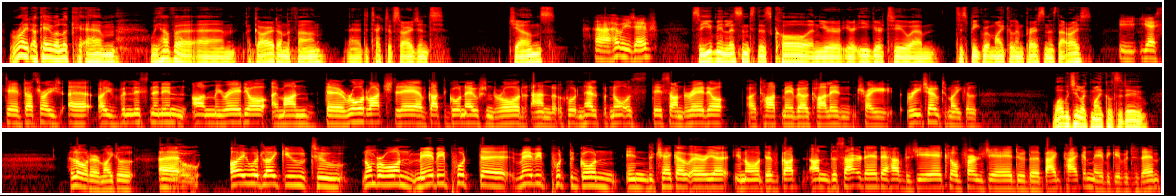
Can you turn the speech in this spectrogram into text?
right, okay. Well, look, um, we have a um, a guard on the phone, uh, Detective Sergeant Jones. Uh, how are you, Dave? So you've been listening to this call, and you're you're eager to um to speak with Michael in person. Is that right? Yes, Dave, that's right. Uh, I've been listening in on my radio. I'm on the road watch today. I've got the gun out on the road and I couldn't help but notice this on the radio. I thought maybe I'd call in and try reach out to Michael. What would you like Michael to do? Hello there, Michael. Uh, Hello. I would like you to number one, maybe put the maybe put the gun in the checkout area. You know, they've got on the Saturday they have the GA club, Ferns GA do the bag packing. Maybe give it to them.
